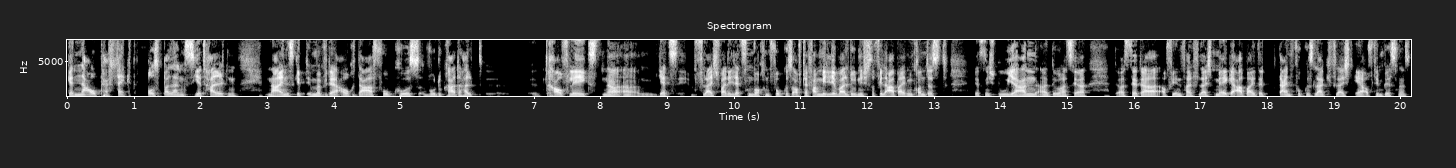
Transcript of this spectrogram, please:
genau perfekt ausbalanciert halten. Nein, es gibt immer wieder auch da Fokus, wo du gerade halt äh, drauflegst. Ne? Ähm, jetzt vielleicht war die letzten Wochen Fokus auf der Familie, weil du nicht so viel arbeiten konntest. Jetzt nicht du, Jan. Äh, du hast ja, du hast ja da auf jeden Fall vielleicht mehr gearbeitet. Dein Fokus lag vielleicht eher auf dem Business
